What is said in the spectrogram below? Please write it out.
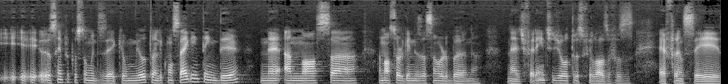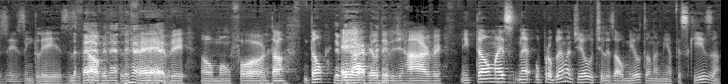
eu sempre costumo dizer que o Milton ele consegue entender né, a, nossa, a nossa organização urbana. Né, diferente de outros filósofos é, franceses, ingleses Lefebvre, né? Lefebvre, o Montfort, uhum. tal. Então, David é, Harvey, é o né? David Harvey. Então, mas né, o problema de eu utilizar o Milton na minha pesquisa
